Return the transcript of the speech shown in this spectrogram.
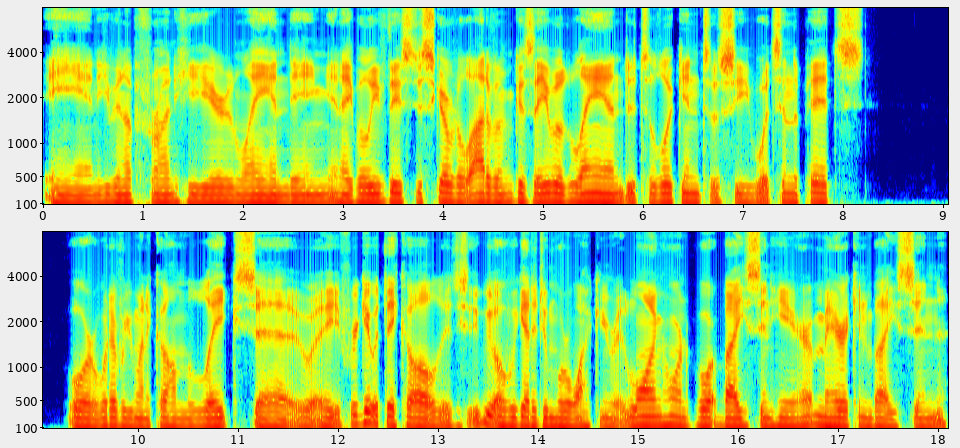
and even up front here, landing. And I believe they've discovered a lot of them because they would land to look in to see what's in the pits or whatever you want to call them, the lakes. Uh, I forget what they call it. Oh, we got to do more walking, right? Longhorn bison here, American bison.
